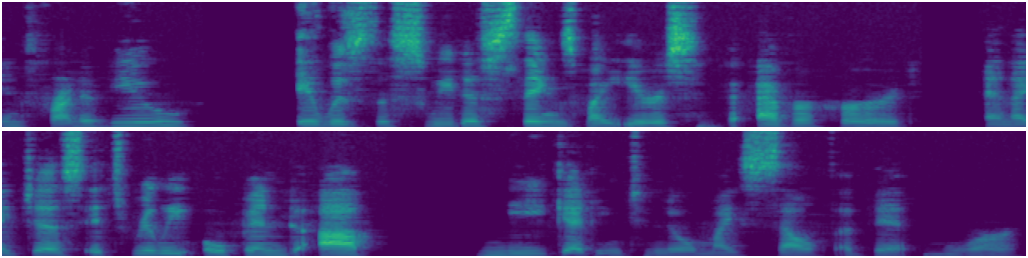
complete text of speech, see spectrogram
in front of you. It was the sweetest things my ears have ever heard. And I just, it's really opened up me getting to know myself a bit more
